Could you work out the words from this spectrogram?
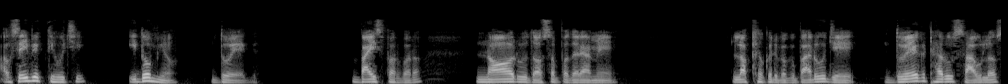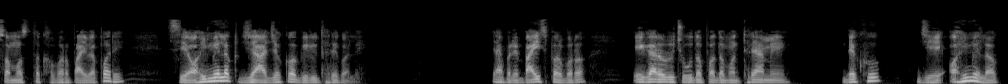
ଆଉ ସେହି ବ୍ୟକ୍ତି ହେଉଛି ଇଦୋମିୟ ଦୋଏଗ୍। ବାଇଶ ପର୍ବର ନଅରୁ ଦଶ ପଦରେ ଆମେ ଲକ୍ଷ୍ୟ କରିବାକୁ ପାରୁ ଯେ ଦୋଏଗ୍ଠାରୁ ସାଉଲ ସମସ୍ତ ଖବର ପାଇବା ପରେ ସେ ଅହିମେଲକ ଯାଜକ ବିରୁଦ୍ଧରେ ଗଲେ। ଏହାପରେ ବାଇଶ ପର୍ବର ଏଗାରରୁ ଚଉଦ ପଦ ମଧ୍ୟରେ ଆମେ ଦେଖୁ ଯେ ଅହିମେଲକ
